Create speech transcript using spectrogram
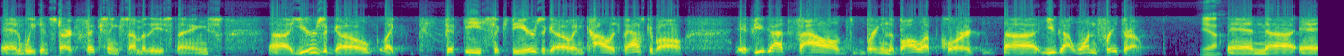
And we can start fixing some of these things. Uh, years ago, like 50, 60 years ago in college basketball, if you got fouled bringing the ball up court, uh, you got one free throw. Yeah. And, uh, and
